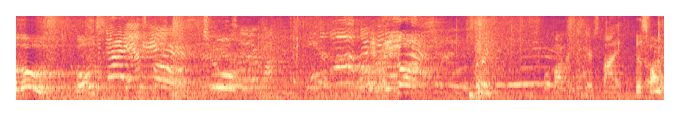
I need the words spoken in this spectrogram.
are those? Bowls? Dance bowls. Two. And here you go. Three. Four boxes. I think there's five. There's five.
